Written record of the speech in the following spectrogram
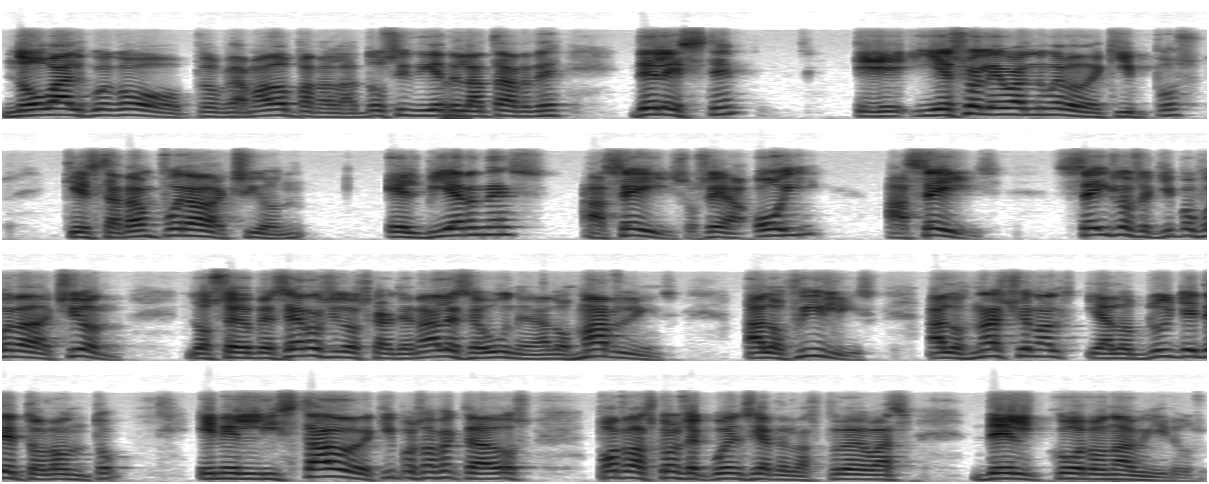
no va el juego programado para las 2 y 10 de la tarde del este, eh, y eso eleva el número de equipos que estarán fuera de acción el viernes a 6, o sea, hoy a 6. 6 los equipos fuera de acción. Los cerveceros y los cardenales se unen a los Marlins, a los Phillies, a los Nationals y a los Blue Jays de Toronto en el listado de equipos afectados por las consecuencias de las pruebas del coronavirus.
